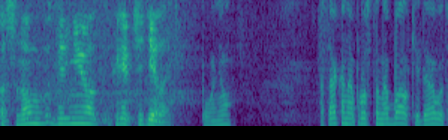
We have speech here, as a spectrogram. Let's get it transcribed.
основу для нее крепче делать. Понял. А так она просто на балке, да, вот.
